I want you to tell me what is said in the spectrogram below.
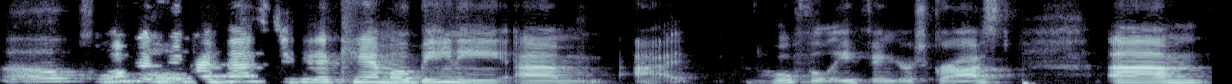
Oh, cool. So I'm gonna do my best to get a camo beanie. Um, I hopefully, fingers crossed. Um,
